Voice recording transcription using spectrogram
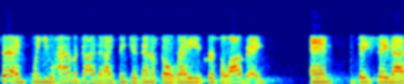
said, when you have a guy that I think is NFL ready in Chris Olave, and they say that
